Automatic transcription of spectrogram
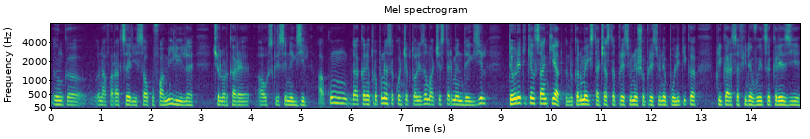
încă în afara țării sau cu familiile celor care au scris în exil. Acum, dacă ne propunem să conceptualizăm acest termen de exil, Teoretic el s-a încheiat, pentru că nu mai există această presiune și o presiune politică prin care să fii nevoit să crezi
